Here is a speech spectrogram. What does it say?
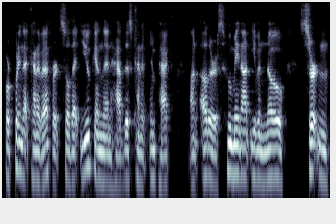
for putting that kind of effort so that you can then have this kind of impact on others who may not even know certain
